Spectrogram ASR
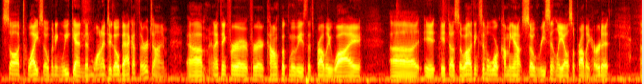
saw twice opening weekend and wanted to go back a third time. Um, and I think for for comic book movies, that's probably why uh, it it does so well. I think Civil War coming out so recently also probably hurt it. Uh,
